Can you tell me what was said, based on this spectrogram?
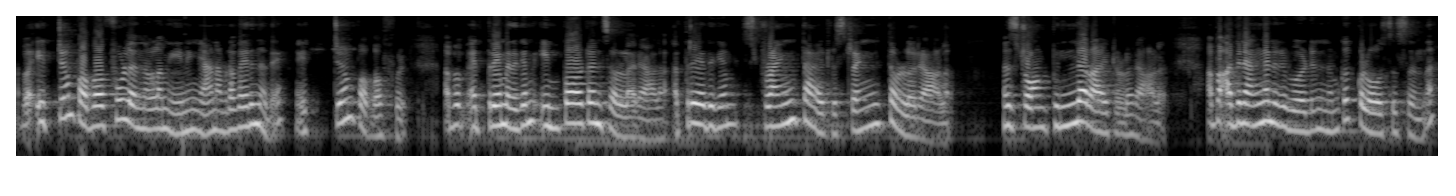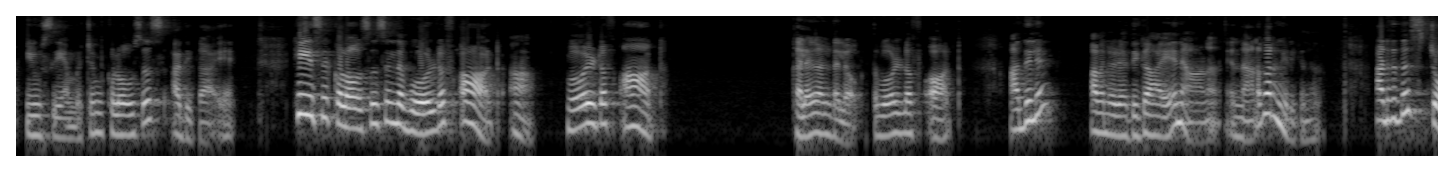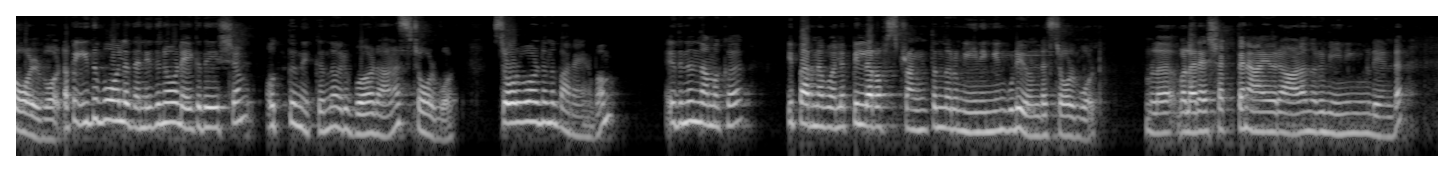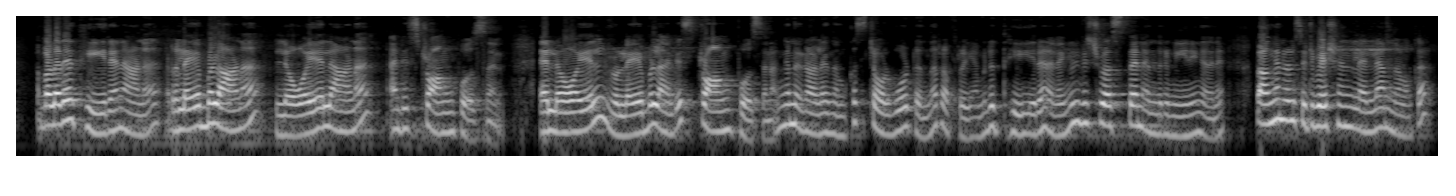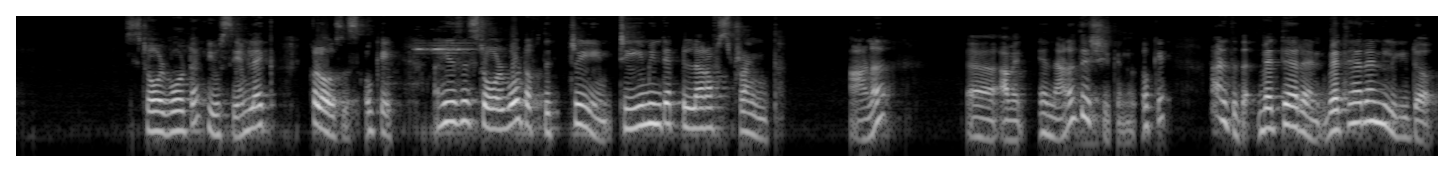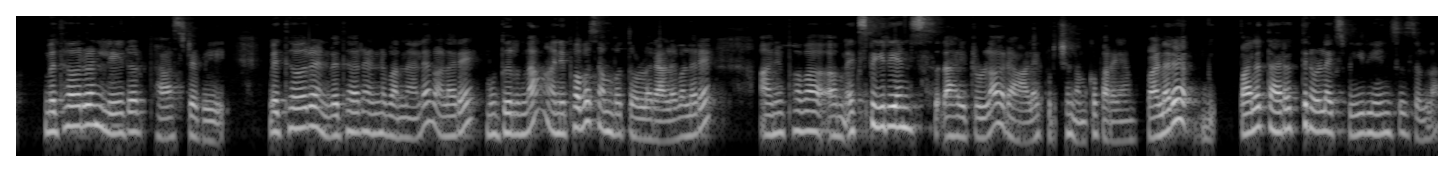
അപ്പൊ ഏറ്റവും പവർഫുൾ എന്നുള്ള മീനിങ് ആണ് അവിടെ വരുന്നത്. ഏറ്റവും പവർഫുൾ അപ്പം എത്രയും അധികം ഇമ്പോർട്ടൻസ് ഉള്ള ഒരാൾ അത്രയധികം സ്ട്രെങ്ത് ആയിട്ടുള്ള സ്ട്രെങ്ത് ഉള്ള ഒരാൾ സ്ട്രോങ് പില്ലർ ആയിട്ടുള്ള ഒരാൾ. അപ്പൊ അതിന് അങ്ങനെ ഒരു വേർഡിന് നമുക്ക് ക്ലോസസ് എന്ന് യൂസ് ചെയ്യാൻ പറ്റും. Colossus അധികായൻ he is a colossus in the world of art ആ വേൾഡ് ഓഫ് ആർട്ട് കലകളുടെ ലോകത്ത് വേൾഡ് ഓഫ് ആർട്ട് അതിൽ അവനൊരു അധികായനാണ് എന്നാണ് പറഞ്ഞിരിക്കുന്നത്. അടുത്തത് സ്റ്റോൾ ബോർഡ് അപ്പൊ ഇതുപോലെ തന്നെ ഇതിനോട് ഏകദേശം ഒത്തു നിൽക്കുന്ന ഒരു വേർഡാണ് സ്റ്റോൾ ബോർഡ് സ്റ്റോൾ ബോർഡ് എന്ന് പറയുമ്പം ഇതിന് നമുക്ക് ഈ പറഞ്ഞ പോലെ പില്ലർ ഓഫ് സ്ട്രെങ്ത് എന്നൊരു മീനിങ്ങും കൂടി ഉണ്ട് സ്റ്റോൾ ബോർഡ് നമ്മൾ വളരെ ശക്തനായ ഒരാളെന്നൊരു മീനിങ് കൂടി ഉണ്ട്. വളരെ ധീരനാണ് റിലയബിൾ ആണ് ലോയൽ ആണ് and a strong person a loyal reliable and a strong person അങ്ങനെ ഒരാളെ നമുക്ക് സ്റ്റോൾ വോട്ട് എന്ന് റെഫർ ചെയ്യാം ഒരു ധീരൻ അല്ലെങ്കിൽ വിശ്വസ്തൻ എന്നൊരു മീനിങ് അതിന്. അപ്പൊ അങ്ങനെയുള്ള സിറ്റുവേഷനിലെല്ലാം നമുക്ക് സ്റ്റോൾ വോട്ട് യൂസ് ചെയ്യാം. Like colossus okay he's a stalwart of the team ടീമിന്റെ പില്ലർ ഓഫ് സ്ട്രെങ്ത് ആണ് അവൻ എന്നാണ് ഉദ്ദേശിക്കുന്നത്. ഓക്കെ അടുത്തത്. Veteran veteran leader veteran leader passed away veteran veteran എന്ന് പറഞ്ഞാൽ വളരെ മുതിർന്ന അനുഭവ സമ്പത്തുള്ള ഒരാൾ വളരെ അനുഭവ എക്സ്പീരിയൻസ് ആയിട്ടുള്ള ഒരാളെ കുറിച്ച് നമുക്ക് പറയാം. വളരെ പല തരത്തിലുള്ള എക്സ്പീരിയൻസസ് ഉള്ള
